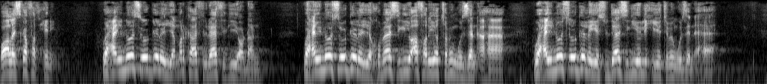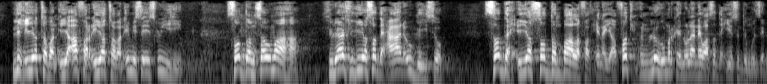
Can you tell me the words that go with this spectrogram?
waa la yska fadxini waxaa inoo soo gelaya markaa hulaaigii oo dhan waxaa inoo soo gelaya khumaasigii oo afar iyo toban wasan ahaa waxaa inoo soo gelaya sudaasigii oo lix iyo toban wasan ahaa lix iyo toban iyo afar iyo toban imisay isku yihiin soddon saw maaha hulaahigiiyo saddex ahaana u geyso saddex iyo soddon baa la fadxinayaa. Fatxun lahu markaynu leenahay waa saddex iyo soddon wasan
